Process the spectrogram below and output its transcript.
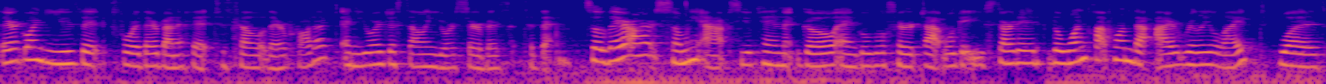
They're going to use it for their benefit to sell their product and you are just selling your service to them. So there are so many apps you can go and Google search that will get you started. The one platform that I really liked was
